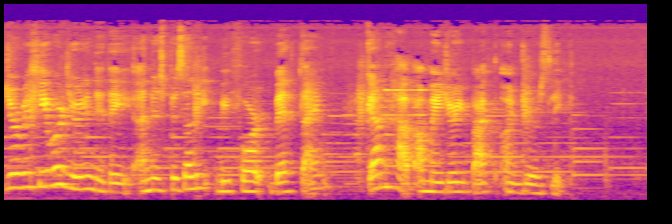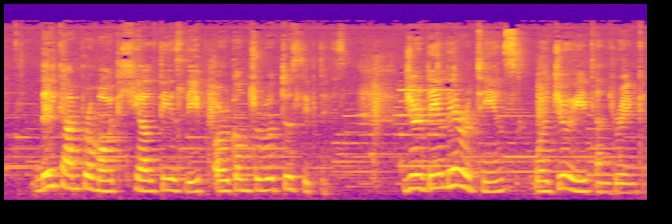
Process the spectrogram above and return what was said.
Your behavior during the day and especially before bedtime can have a major impact on your sleep. They can promote healthy sleep or contribute to sleepiness. Your daily routines, what you eat and drink,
